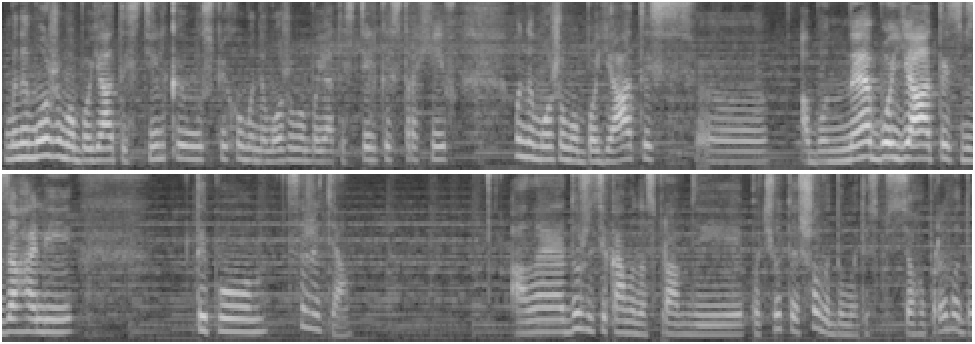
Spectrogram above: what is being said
Ми не можемо боятись тільки успіху, ми не можемо боятись тільки страхів, ми не можемо боятись е, або не боятись взагалі. Типу, це життя. Але дуже цікаво насправді почути, що ви думаєте з цього приводу.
